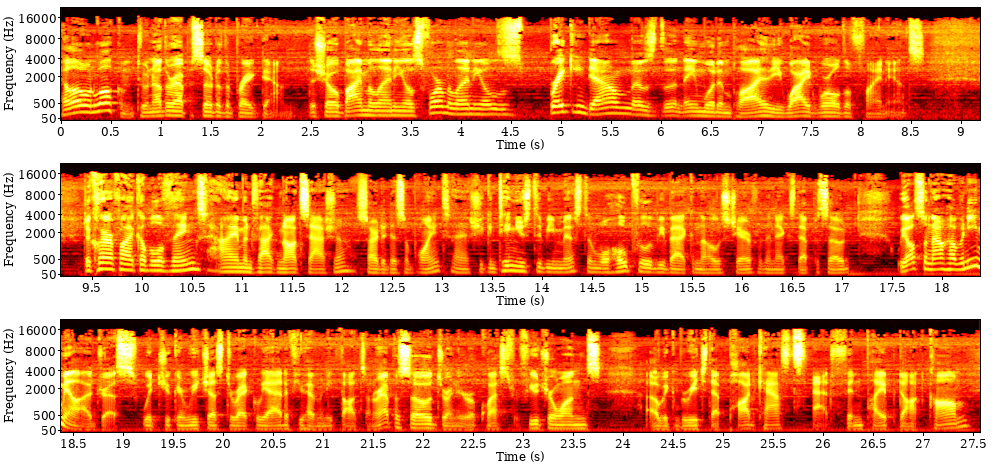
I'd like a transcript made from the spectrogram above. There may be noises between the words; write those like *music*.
Hello and welcome to another episode of The Breakdown, the show by millennials for millennials, breaking down, as the name would imply, the wide world of finance. To clarify a couple of things, I am in fact not Sasha. Sorry to disappoint. Uh, she continues to be missed and will hopefully be back in the host chair for the next episode. We also now have an email address, which you can reach us directly at if you have any thoughts on our episodes or any requests for future ones. Uh, we can be reached at podcasts at finpipe.com.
